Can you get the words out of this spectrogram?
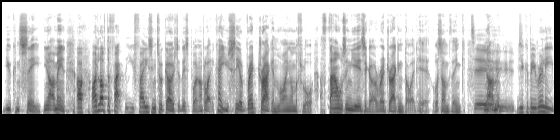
you can see. You know what I mean? Uh, I love the fact that you phase into a ghost at this point. I'm like, okay, you see a red dragon lying on the floor. A thousand years ago, a red dragon died here, or something. Dude. You know what I mean? You could be really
